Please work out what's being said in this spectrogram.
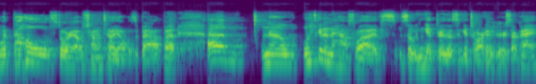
what the whole story I was trying to tell y'all was about. But um, no, let's get into Housewives so we can get through this and get to our Hooters, okay?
